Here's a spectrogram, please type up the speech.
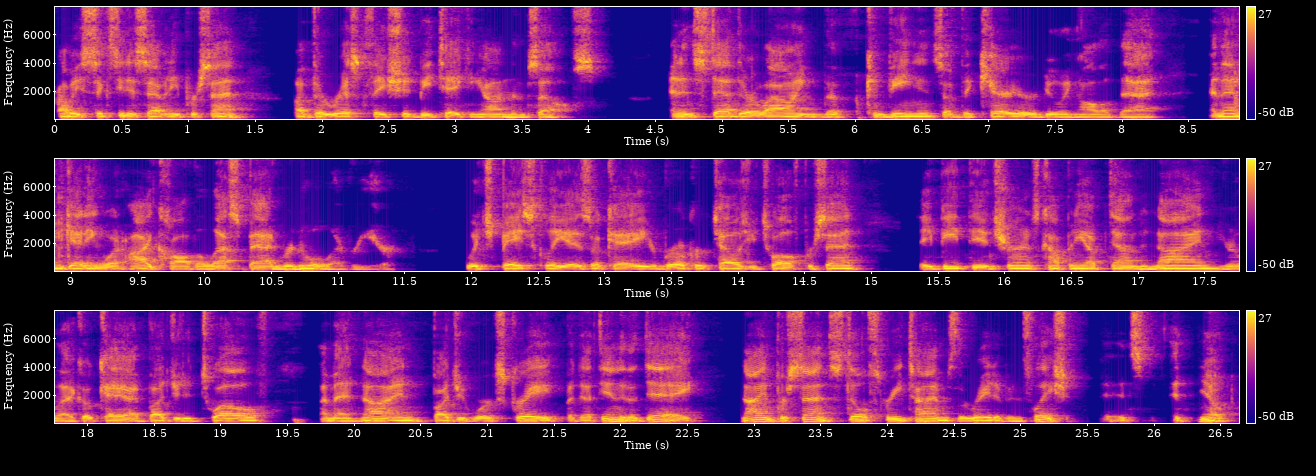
probably 60 to 70% of the risk they should be taking on themselves. And instead, they're allowing the convenience of the carrier doing all of that and then getting what I call the less bad renewal every year which basically is okay, your broker tells you 12%. They beat the insurance company up down to nine. You're like, okay, I budgeted 12. I'm at nine. Budget works great. But at the end of the day, 9% still three times the rate of inflation. It's, it, you know,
